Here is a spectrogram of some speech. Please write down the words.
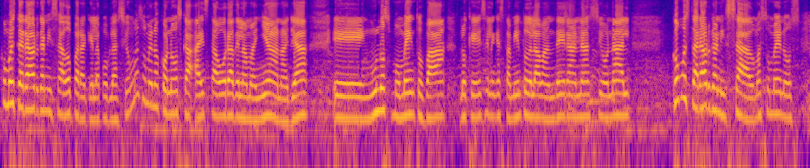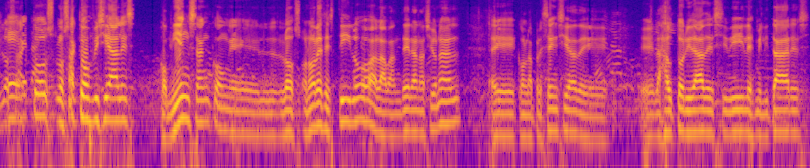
¿Cómo estará organizado para que la población más o menos conozca a esta hora de la mañana? Ya eh, en unos momentos va lo que es el engestamiento de la bandera nacional. ¿Cómo estará organizado más o menos? Los, eh, actos, los actos oficiales comienzan con los honores de estilo a la bandera nacional, eh, con la presencia de las autoridades civiles, militares,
